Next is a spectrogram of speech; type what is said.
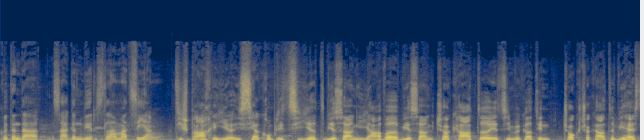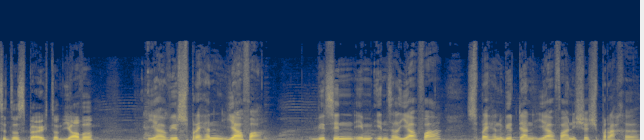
guten Tag, sagen wir Selamat Siang. Die Sprache hier ist sehr kompliziert. Wir sagen Java, wir sagen Jakarta. Jetzt sind wir gerade in Jogjakarta. Wie heißt das bei euch dann? Java? Ja, wir sprechen Java. Wir sind im Insel Java, sprechen wir dann javanische Sprache.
